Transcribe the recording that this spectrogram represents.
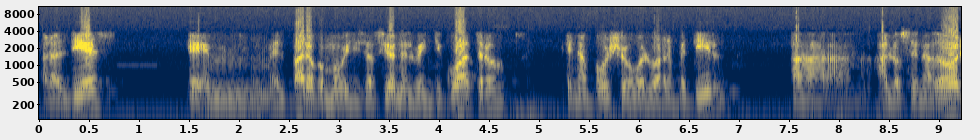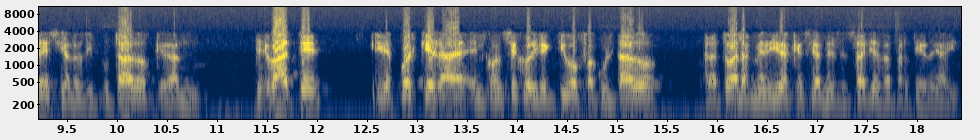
para el 10, el paro con movilización el 24, en apoyo, vuelvo a repetir, a los senadores y a los diputados que dan debate y después queda el Consejo Directivo facultado para todas las medidas que sean necesarias a partir de ahí.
